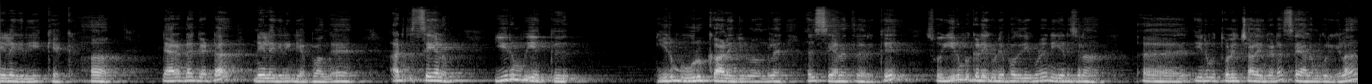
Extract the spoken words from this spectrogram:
நீலகிரியை கேட்கலாம். டேரெக்டாக கேட்டால் நீலகிரியும் கேட்பாங்க. அடுத்து சேலம். இரும்பு எக்கு. இரும்பு உருக்காலைன்னு சொல்லுவாங்களே அது சேலத்தில் இருக்குது ஸோ இரும்பு கிடைக்கக்கூடிய பகுதி கூட நீங்கள் என்ன செய்யலாம்? இரும்பு தொழிற்சாலை கேட்டால் சேலம் குறிக்கலாம்.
